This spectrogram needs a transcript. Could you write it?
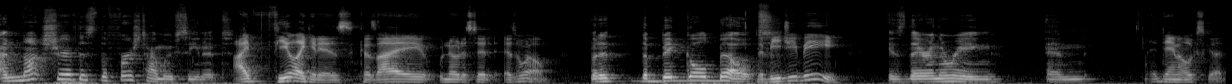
I'm not sure if this is the first time we've seen it. I feel like it is because I noticed it as well. But it, the big gold belt The BGB. is there in the ring, and Damn, it looks good.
